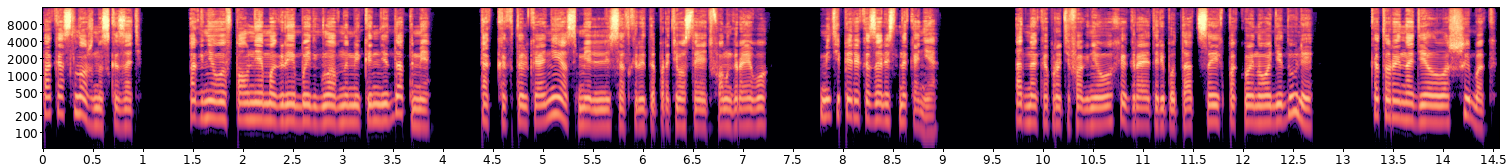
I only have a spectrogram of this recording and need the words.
«Пока сложно сказать. Огнёвы вполне могли быть главными кандидатами, так как только они осмелились открыто противостоять фон Грейву, мы теперь оказались на коне. Однако против Огнёвых играет репутация их покойного дедули, который наделал ошибок,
